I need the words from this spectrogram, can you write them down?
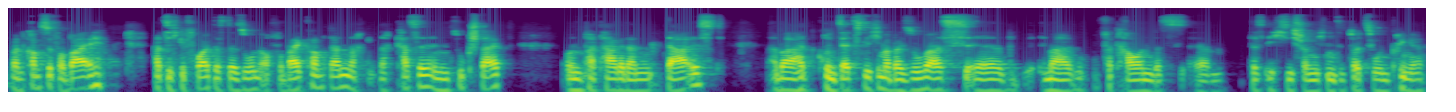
wann kommst du vorbei? Hat sich gefreut, dass der Sohn auch vorbeikommt dann nach, nach Kassel in den Zug steigt und ein paar Tage dann da ist. Aber hat grundsätzlich immer bei sowas äh, immer Vertrauen, dass, ähm, dass ich sie schon nicht in Situationen bringe,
